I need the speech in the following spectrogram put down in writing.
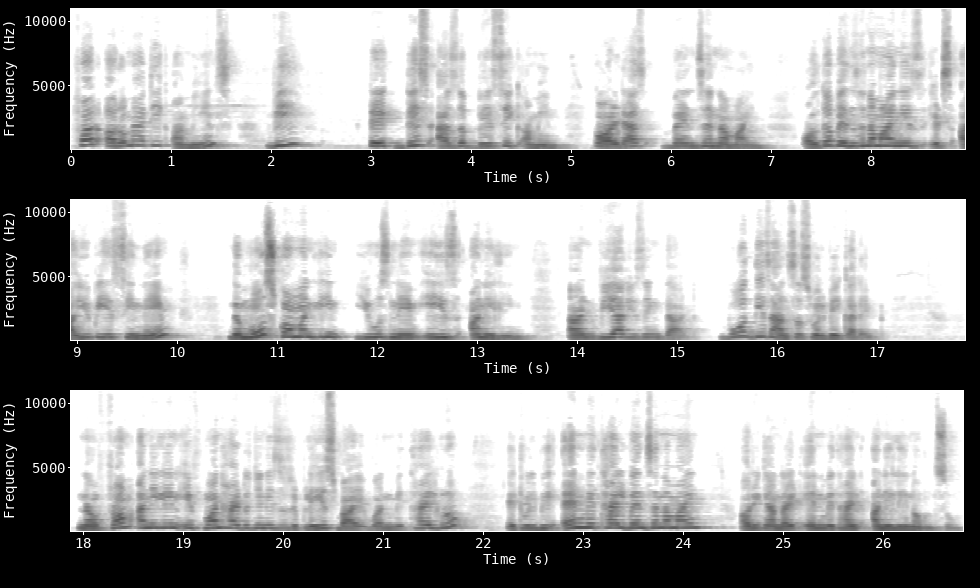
For aromatic amines, we take this as the basic amine called as benzenamine. Although benzenamine is its IUPAC name, the most commonly used name is aniline and we are using that. Both these answers will be correct. Now from aniline, if one hydrogen is replaced by one methyl group, it will be N-methyl benzenamine or you can write N-methyl aniline also.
